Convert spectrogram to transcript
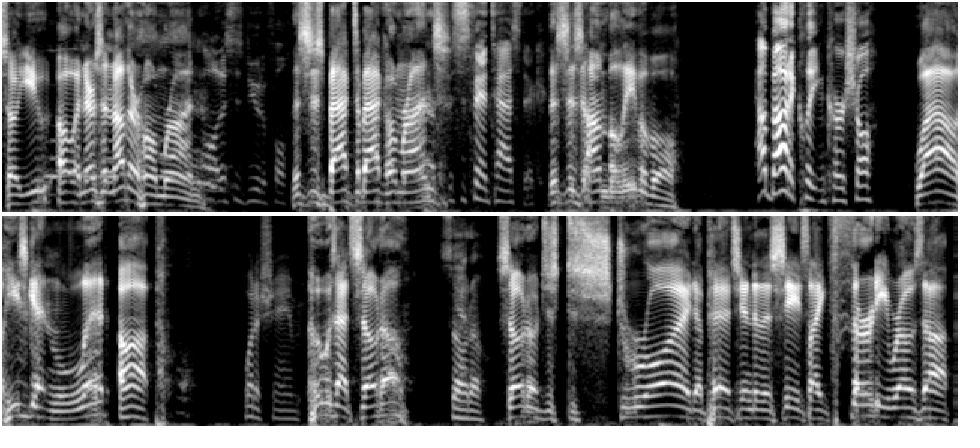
So you. Oh, and there's another home run. Oh, this is beautiful. This is back-to-back home runs. This is fantastic. This is unbelievable. How about it, Clayton Kershaw? Wow, he's getting lit up. What a shame. Who was that? Soto. Soto. Soto just destroyed a pitch into the seats, like 30 rows up.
